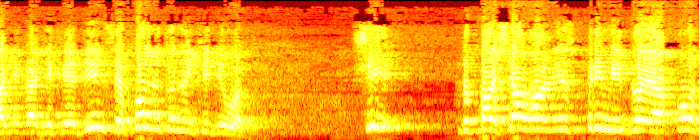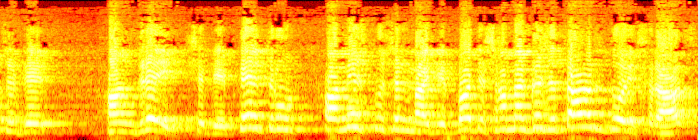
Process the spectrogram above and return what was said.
adică de credință, până când închide ochii. Și după așa au ales primii doi apostoli de Andrei și de Petru, am mers puțin mai departe și am mai găsit alți doi frați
